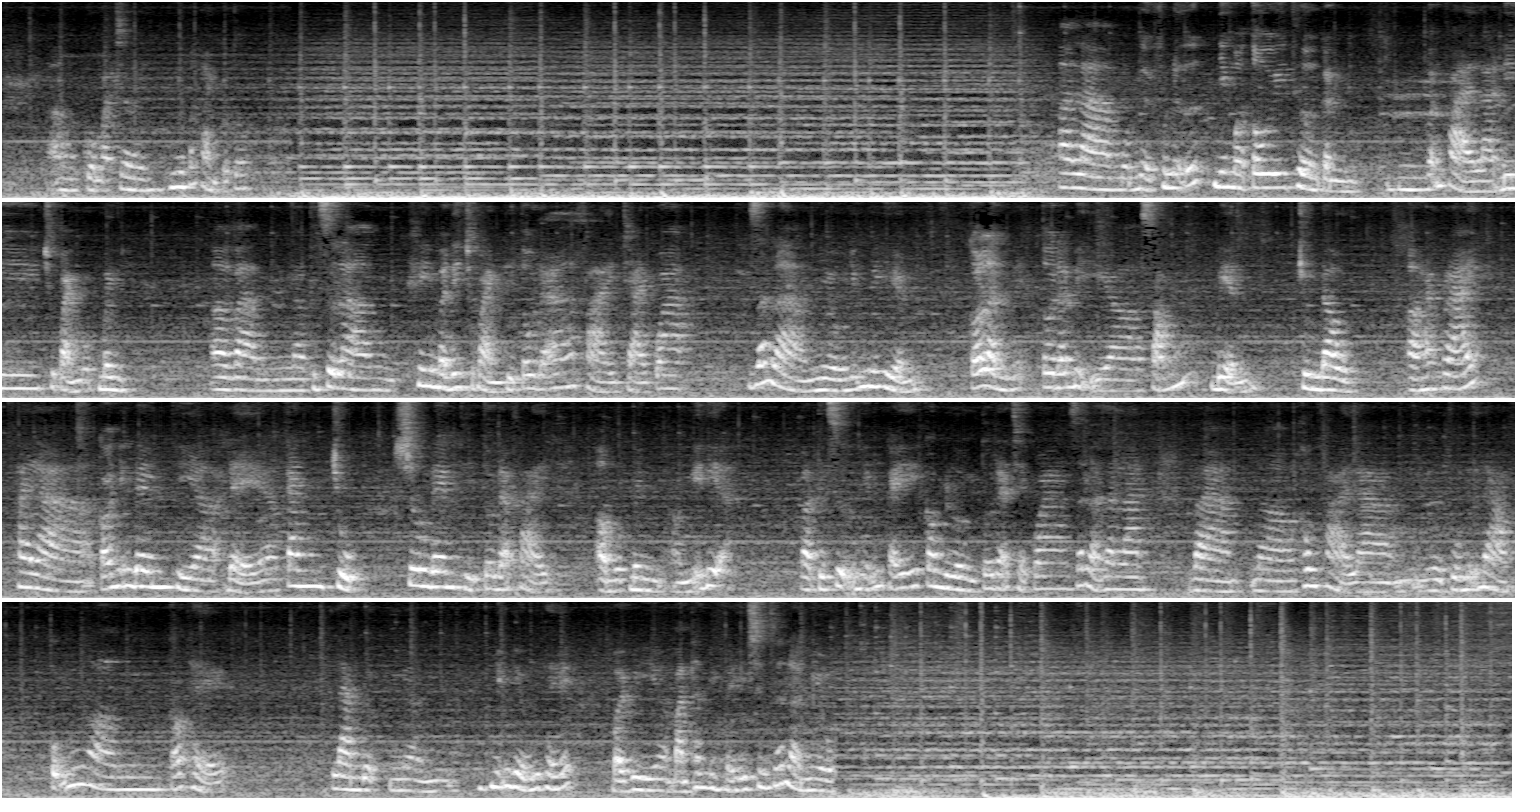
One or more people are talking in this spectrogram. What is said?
của mặt trời như bức ảnh của tôi. Là một người phụ nữ nhưng mà tôi thường cần vẫn phải là đi chụp ảnh một mình à, và ờ, thực sự là khi mà đi chụp ảnh thì tôi đã phải trải qua rất là nhiều những nguy hiểm. Có lần ấy, tôi đã bị uh, sóng biển trùm đầu ở hang rái. Hay là có những đêm thì uh, để canh chụp sương đêm thì tôi đã phải ở một mình ở nghĩa địa. Và thực sự những cái con đường tôi đã trải qua rất là gian nan và uh, không phải là người phụ nữ nào cũng um, có thể làm được uh, những điều như thế. Bởi vì uh, bản thân mình phải hy sinh rất là nhiều.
